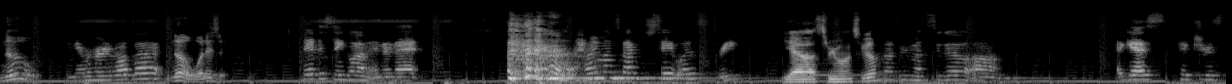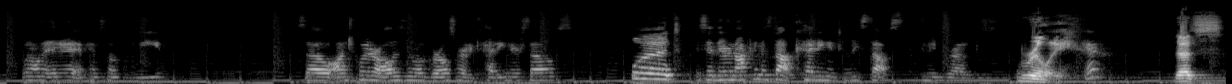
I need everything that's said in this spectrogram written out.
no, You never heard about that? no. What is it? They had this thing go on the internet. How many months back did you say it was? Three? Yeah, about three months ago. About three months ago. Um, I guess pictures went on the internet of him smoking weed. So on Twitter, all these little girls started cutting themselves. What? They said they're not going to stop cutting until he stops doing drugs. Really? Yeah. That's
